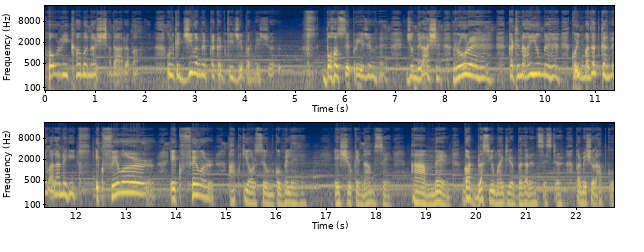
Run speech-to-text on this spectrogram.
हो रिखा मना रबा उनके जीवन में प्रकट कीजिए परमेश्वर। बहुत से प्रियजन हैं जो निराश है, रो रहे हैं, कठिनाइयों में हैं। कोई मदद करने वाला नहीं। एक फेवर एक फेवर आपकी ओर से उनको मिले यशु के नाम से, amen. God bless you my dear brother and sister परमेश्वर आपको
